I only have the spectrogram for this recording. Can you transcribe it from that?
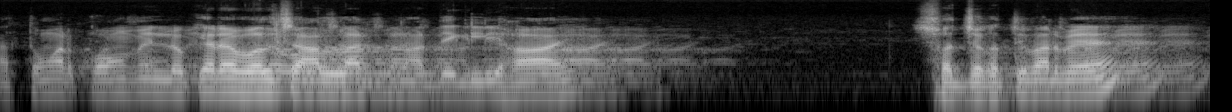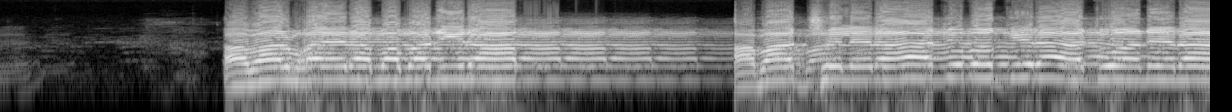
আর তোমার কমের লোকেরা বলছে, আল্লাহ না দেখলি হয়। সহ্য করতে পারবে? আমার ভাইয়েরা, বাবাজিরা আমার ছেলেরা, যুবকেরা, জোয়ানেরা,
